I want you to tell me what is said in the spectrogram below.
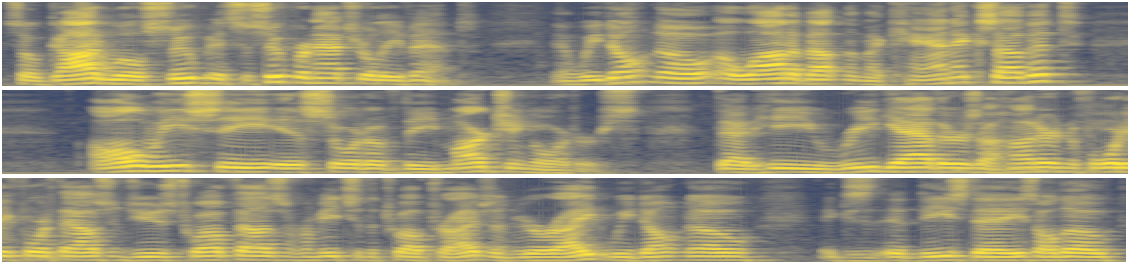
So God will, super, it's a supernatural event. And we don't know a lot about the mechanics of it. All we see is sort of the marching orders that he regathers 144,000 Jews, 12,000 from each of the 12 tribes. And you're right, we don't know ex- these days, although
